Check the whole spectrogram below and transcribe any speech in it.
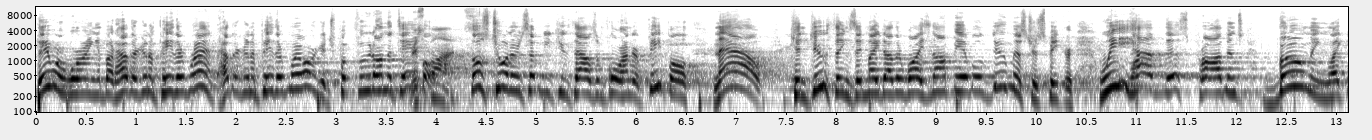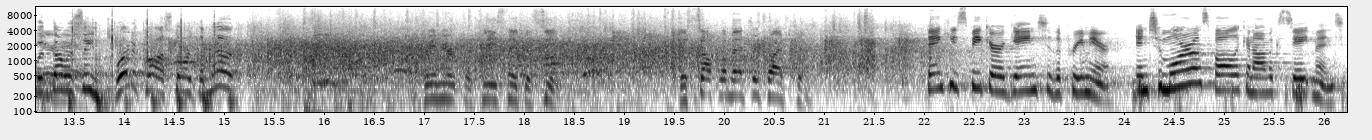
They were worrying about how they're going to pay their rent, how they're going to pay their mortgage, put food on the table. Response. Those 272,400 people now can do things they might otherwise not be able to do, Mr. Speaker. We have this province booming like we've never seen right across North America. Premier, please take a seat. The supplementary question. Thank you, Speaker, again to the Premier. In tomorrow's fall economic statement,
